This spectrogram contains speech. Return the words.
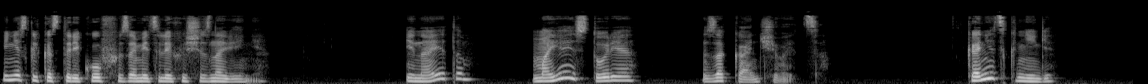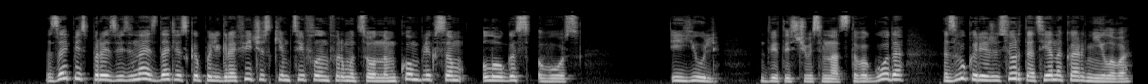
и несколько стариков заметили их исчезновение. И на этом моя история заканчивается. Конец книги. Запись произведена издательско-полиграфическим тифлоинформационным комплексом «Логос ВОЗ». Июль 2018 года. Звукорежиссер Татьяна Корнилова.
